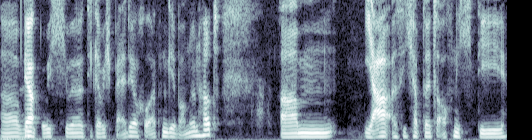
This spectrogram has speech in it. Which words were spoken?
äh, wo ja. ich, äh, die, glaube ich, beide auch Orton gewonnen hat. Ähm, ja, also ich habe da jetzt auch nicht die,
